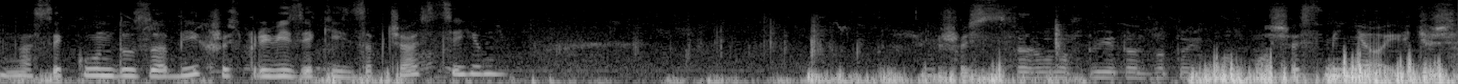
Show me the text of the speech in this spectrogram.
На секунду забіг, щось привіз якісь запчасті йому. Щось, щось міняють уже.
